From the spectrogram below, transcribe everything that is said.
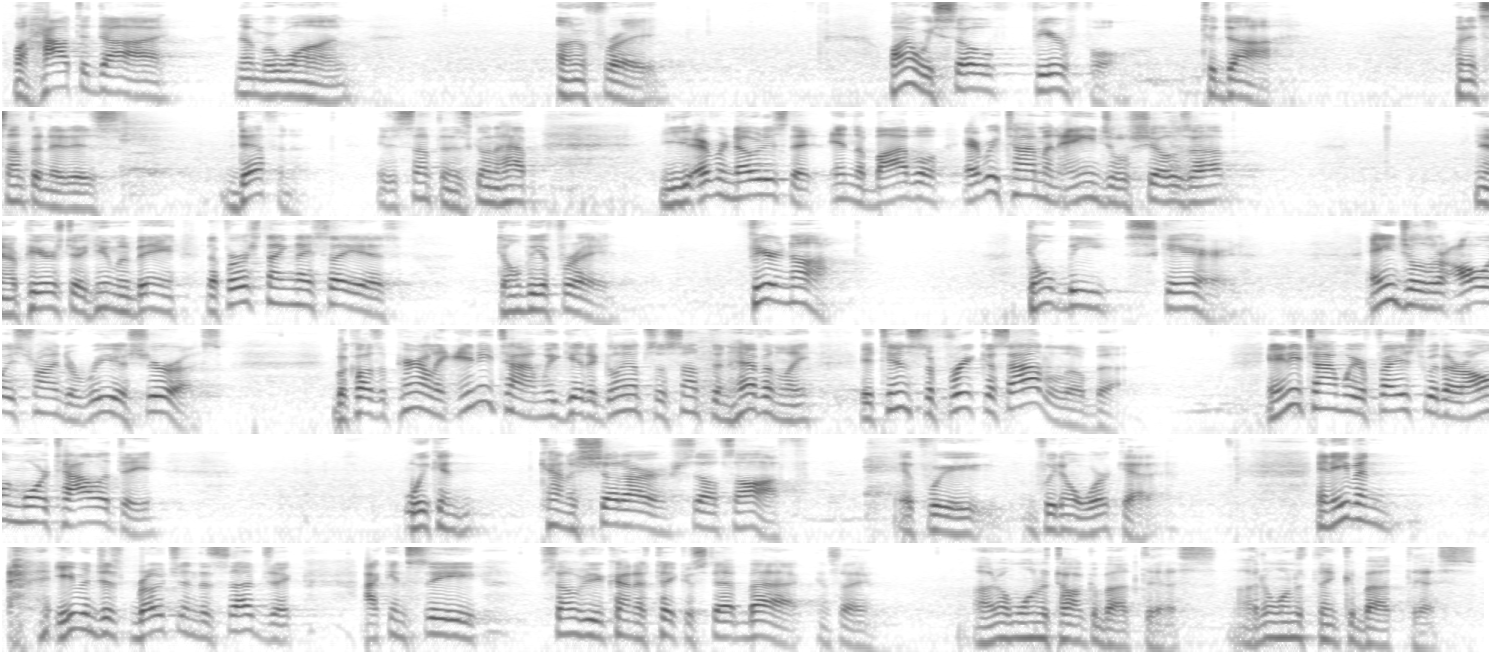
Well, how to die, number one, unafraid. Why are we so fearful to die when it's something that is definite? It is something that's going to happen. You ever notice that in the Bible, every time an angel shows up and appears to a human being, the first thing they say is, Don't be afraid. Fear not. Don't be scared. Angels are always trying to reassure us because apparently, anytime we get a glimpse of something heavenly, it tends to freak us out a little bit. Anytime we are faced with our own mortality, we can kind of shut ourselves off if we if we don't work at it. And even even just broaching the subject, I can see some of you kind of take a step back and say, I don't want to talk about this. I don't want to think about this.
